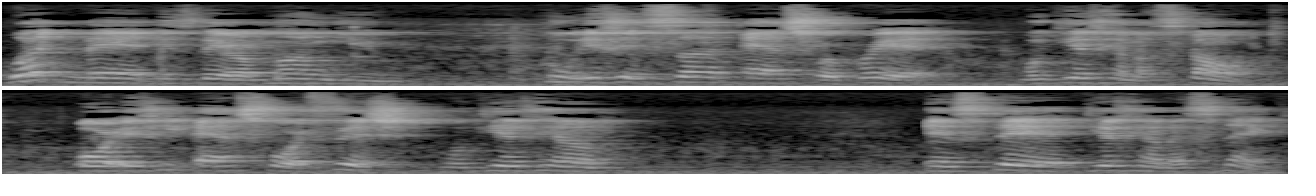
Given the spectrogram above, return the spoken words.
What man is there among you who, if his son asks for bread, will give him a stone? Or if he asks for a fish, will give him, instead, give him a snake?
